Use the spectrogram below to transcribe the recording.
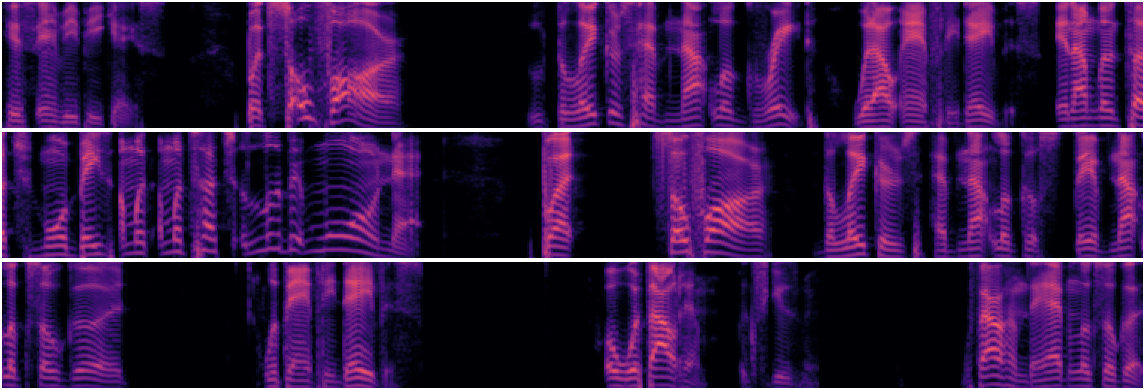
his MVP case. But so far, the Lakers have not looked great without Anthony Davis. And I'm going to touch more base. I'm going to touch a little bit more on that. But so far, the Lakers have not looked they have not looked so good with Anthony Davis. Or without him, excuse me. Without him, they haven't looked so good.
